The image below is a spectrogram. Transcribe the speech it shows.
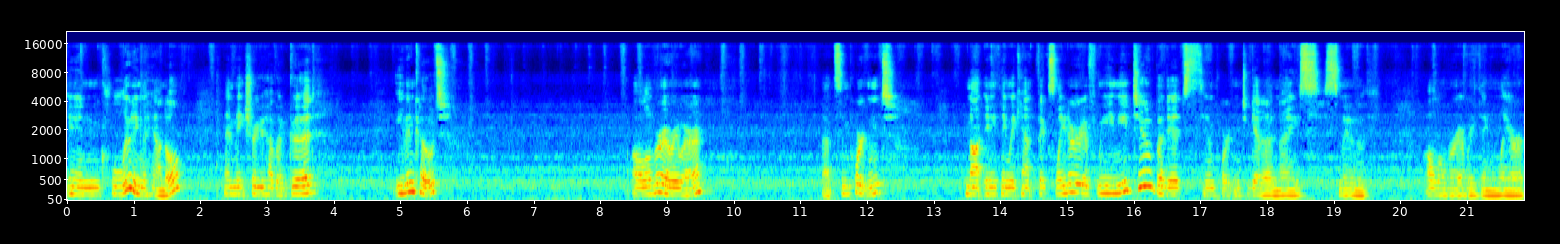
including the handle, and make sure you have a good even coat all over everywhere. That's important not anything we can't fix later if we need to, but it's important to get a nice, smooth, all over everything layer.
